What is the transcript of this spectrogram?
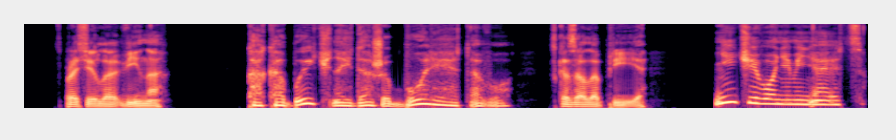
— спросила Вина. «Как обычно и даже более того», — сказала Прия, — «ничего не меняется.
